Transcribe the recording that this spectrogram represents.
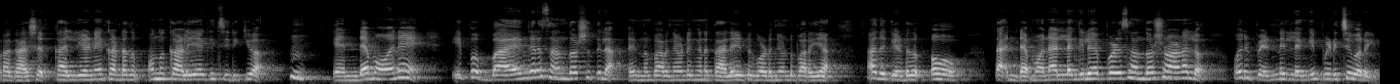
പ്രകാശൻ കല്യാണിയെ കണ്ടതും ഒന്ന് കളിയാക്കി ചിരിക്കുക "ഹും, എന്റെ മോനെ ഇപ്പൊ ഭയങ്കര സന്തോഷത്തിലാ എന്ന് പറഞ്ഞുകൊണ്ട് ഇങ്ങനെ തലയിട്ട് കുടഞ്ഞുകൊണ്ട് പറയാ. അത് കേട്ടത് ഓ തന്റെ മോൻ അല്ലെങ്കിലും എപ്പോഴും സന്തോഷമാണല്ലോ. ഒരു പെണ്ണില്ലെങ്കിൽ പിടിച്ചു പറയും.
